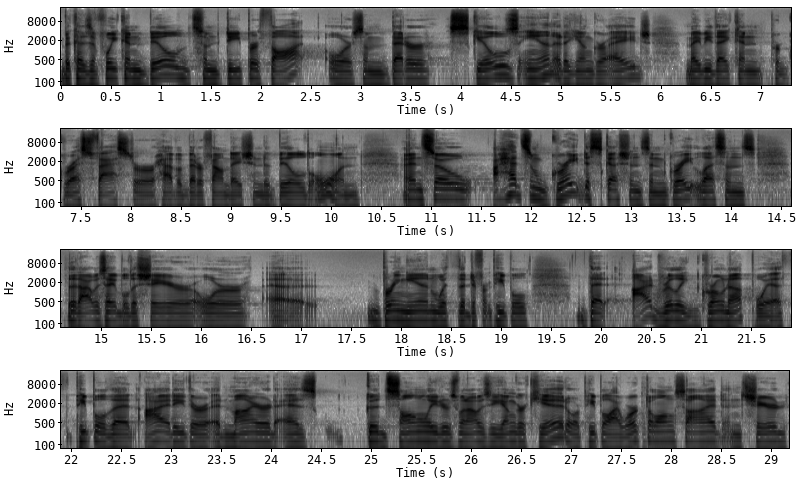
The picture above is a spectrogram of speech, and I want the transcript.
Because if we can build some deeper thought or some better skills in at a younger age, maybe they can progress faster or have a better foundation to build on. And so I had some great discussions and great lessons that I was able to share or uh, bring in with the different people that I'd really grown up with, people that I had either admired as good song leaders when I was a younger kid or people I worked alongside and shared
